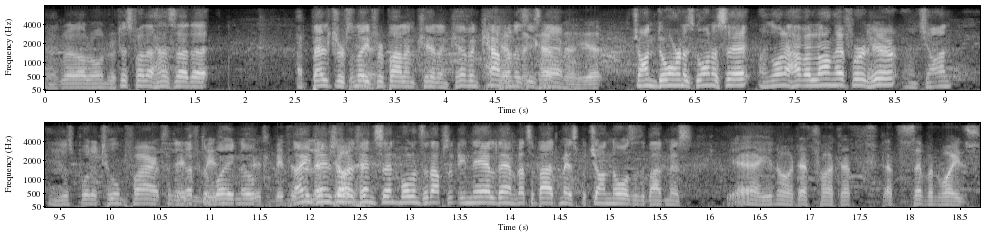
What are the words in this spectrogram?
Yeah, great all-rounder. This fella has had a, a belter tonight Yeah. for and Kevin Cavan is his name. Kavanagh, yeah. John Dorn is going to say, I'm going to have a long effort here. And John, he just put a tomb fire to the Little left and bit- wide now. little bit to Nine times out of ten, St. Mullins had absolutely nailed them. That's a bad miss, but John knows it's a bad miss. Yeah, you know that's what that's that's seven wides,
